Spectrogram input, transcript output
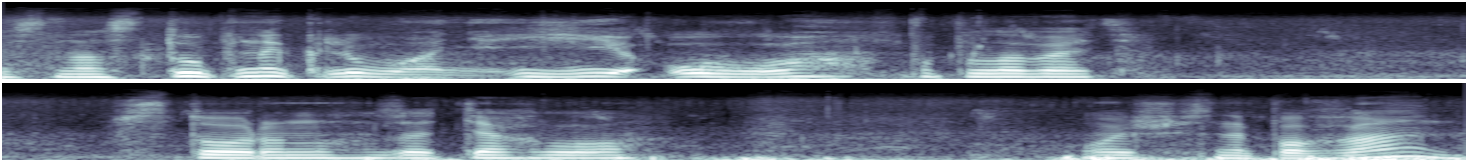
Ось наступне клювання. Є, ого, поплавець. В сторону затягло. Ой, щось непогане.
